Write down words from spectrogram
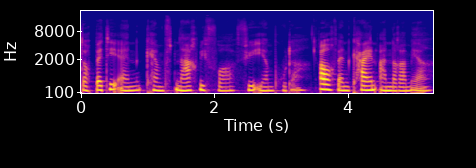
doch Betty Ann kämpft nach wie vor für ihren Bruder, auch wenn kein anderer mehr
